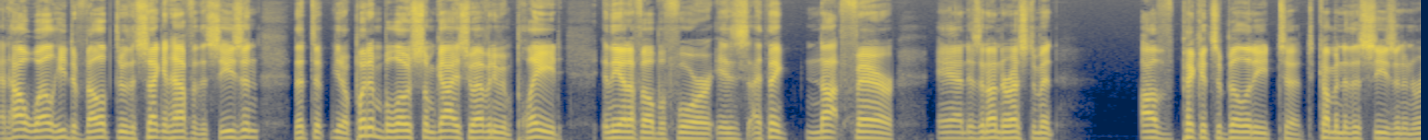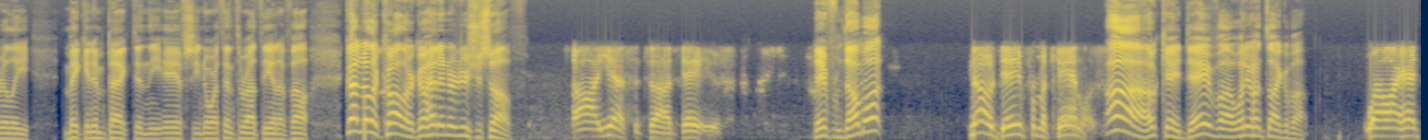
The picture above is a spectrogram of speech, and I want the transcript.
and how well he developed through the second half of the season that to you know put him below some guys who haven't even played in the NFL before is I think not fair and is an underestimate of Pickett's ability to, to come into this season and really make an impact in the AFC North and throughout the NFL. Got another caller. Go ahead and introduce yourself. Uh, yes, it's uh, Dave. Dave from Delmont? No, Dave from McCandless. Ah, okay. Dave, uh, what do you want to talk about? Well, I had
